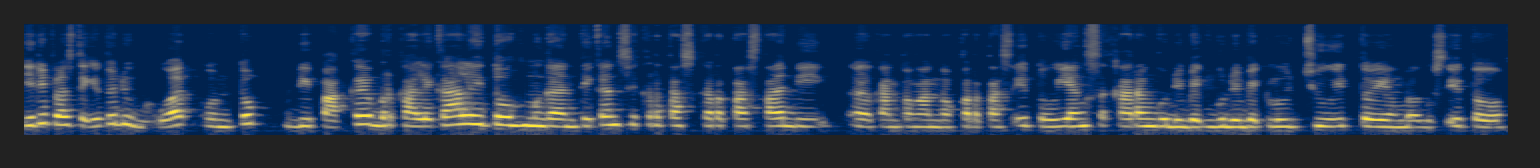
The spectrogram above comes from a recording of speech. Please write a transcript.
Jadi plastik itu dibuat untuk dipakai berkali-kali tuh, menggantikan si kertas-kertas tadi, e, kantong-kantong kertas itu, yang sekarang goodie bag-goodie bag lucu itu, yang bagus itu.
